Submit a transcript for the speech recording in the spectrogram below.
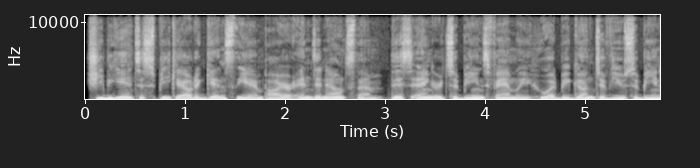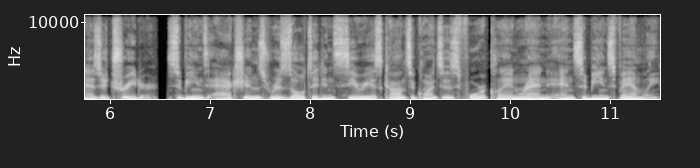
she began to speak out against the Empire and denounce them. This angered Sabine's family, who had begun to view Sabine as a traitor. Sabine's actions resulted in serious consequences for Clan Wren and Sabine's family.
